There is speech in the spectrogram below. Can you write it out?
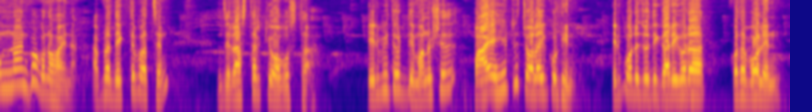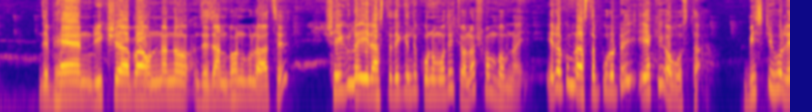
উন্নয়ন কখনো হয় না। আপনারা দেখতে পাচ্ছেন যে রাস্তার কি অবস্থা। এর ভিতর দিয়ে মানুষের পায়ে হেঁটে চলাই কঠিন। এরপরে যদি গাড়ি ঘোড়া কথা বলেন যে ভ্যান, রিক্সা বা অন্যান্য যে যানবাহনগুলো আছে, সেইগুলো এই রাস্তা দিয়ে কিন্তু কোনো মতেই চলা সম্ভব নয়। এরকম রাস্তা পুরোটাই একই অবস্থা। বৃষ্টি হলে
